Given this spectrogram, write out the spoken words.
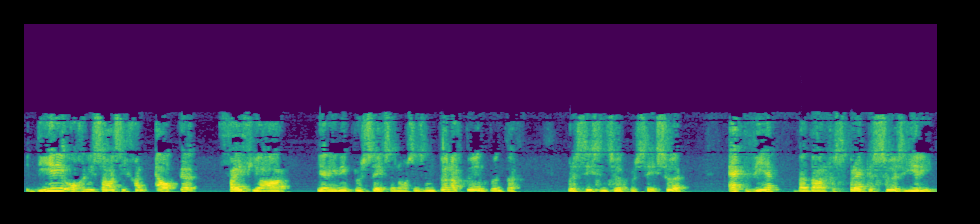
hierdie organisasie gaan elke 5 jaar deur hierdie proses en ons is in 2022 presies in so 'n proses. So ek weet dat daar gesprekke soos hierdie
